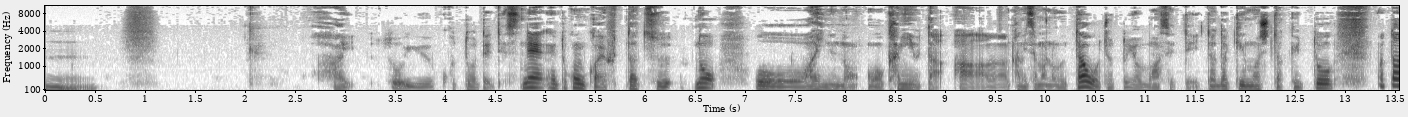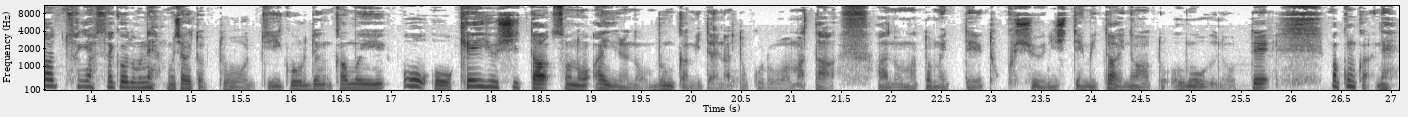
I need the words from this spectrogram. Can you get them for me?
うん。はい。そういうことでですね、えっと、今回二つのアイヌの神歌神様の歌をちょっと読ませていただきましたけど、また、先ほどもね、申し上げた通り、ゴールデンカムイを経由したそのアイヌの文化みたいなところはまた、あの、まとめて特集にしてみたいなと思うので、まあ、今回はね、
